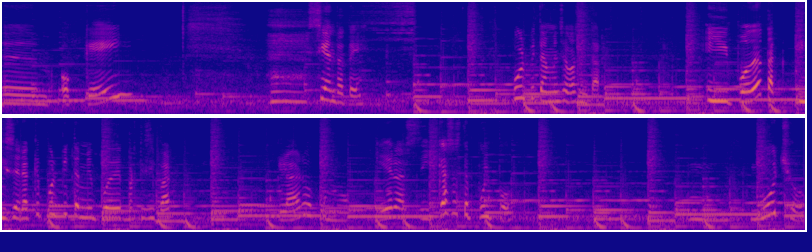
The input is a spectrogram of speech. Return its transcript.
Um, ok. Siéntate. Pulpi también se va a sentar. Y puede atacar. ¿Y será que Pulpi también puede participar? Claro, como quieras. ¿Y qué hace este pulpo? Mm, mucho.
